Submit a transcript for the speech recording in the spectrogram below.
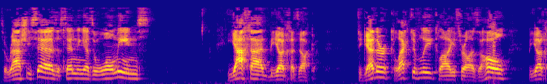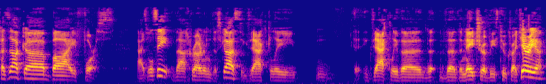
So Rashi says ascending as a wall means yachad biyad chazaka. Together, collectively, Klal Yisrael as a whole, biyad chazaka by force. As we'll see, the Achronim discuss exactly exactly the, the, the, the nature of these two criteria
